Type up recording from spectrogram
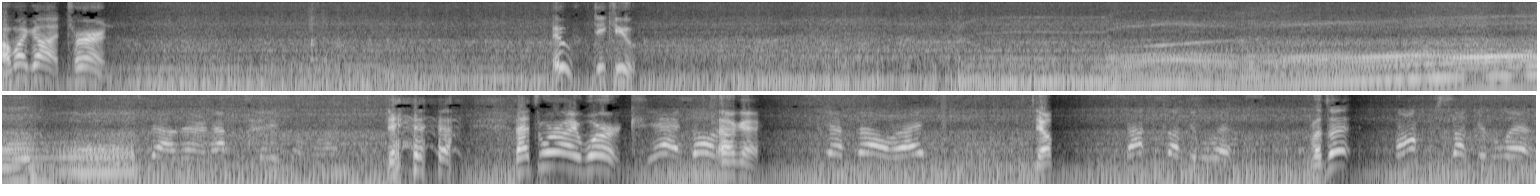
Oh my god, turn. Ooh, DQ. Down there and have to stay somewhere. That's where I work. Yeah, I saw that. Okay. CFL, right? Yep. Cock sucking lips. What's it? Cock sucking lips.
